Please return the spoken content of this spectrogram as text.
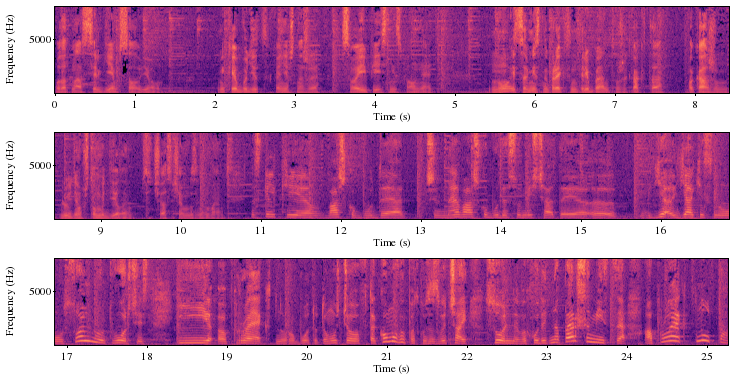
Вот от нас с Сергеем Соловьевым. Мике будет, конечно же, свои песни исполнять. Ну и совместный проект Entry Band уже как-то покажем людям, что мы делаем сейчас, чем мы занимаемся. Наскільки важко буде чи не важко буде суміщати е, я- якісну сольну творчість і е, проектну роботу, тому що в такому випадку зазвичай сольне виходить на перше місце, а проект, ну там,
